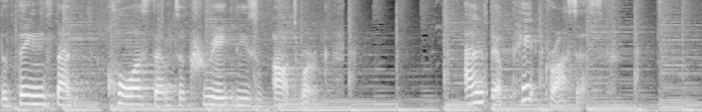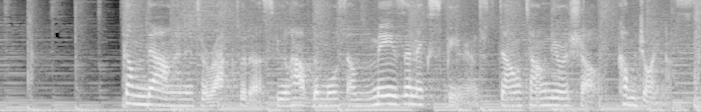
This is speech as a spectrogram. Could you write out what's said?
the things that cause them to create these artwork, and their paint process. Come down and interact with us. You'll have the most amazing experience downtown New Rochelle. Come join us.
